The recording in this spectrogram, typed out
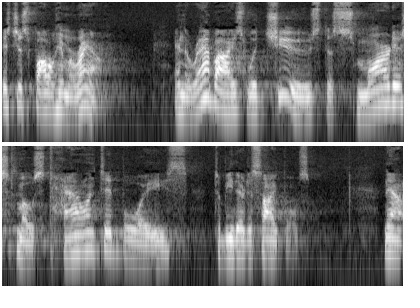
is just follow him around. And the rabbis would choose the smartest, most talented boys to be their disciples. Now,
